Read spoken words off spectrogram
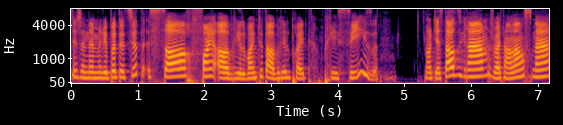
que je n'aimerais pas tout de suite, sort fin avril, 28 avril pour être précise. Donc, le Star du Gramme, je vais être en lancement.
